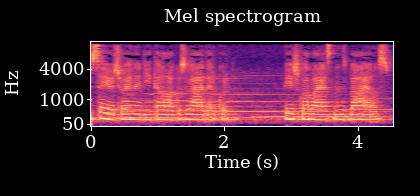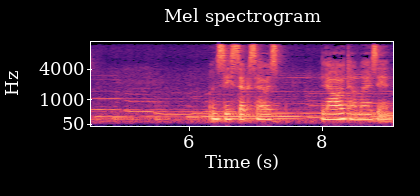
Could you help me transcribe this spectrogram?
Es sajūtu šo enerģiju tālāk uz vēdera, kur bieži glabājās manas bailes. Un es izsaku sev, es ļauju tām aiziet.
